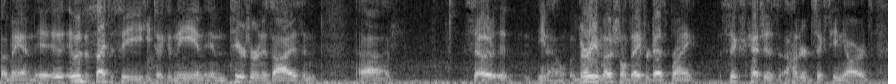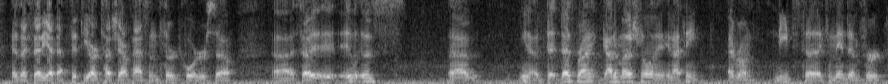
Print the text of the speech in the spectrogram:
but man, it, it, was a sight to see. He took a knee, and, and tears were in his eyes, and uh, so it, you know, very emotional day for Dez Bryant. Six catches, 116 yards. As I said, he had that 50-yard touchdown pass in the third quarter. So, uh, so it, it, it was, uh, you know, Dez Bryant got emotional, and, and I think everyone needs to commend him for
